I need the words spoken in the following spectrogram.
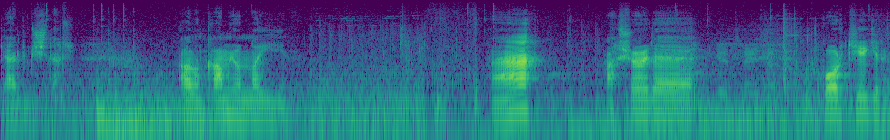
geldi bir şeyler. Alın kamyonla yiyin. Ha? Ha şöyle. Gorki'ye girin.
